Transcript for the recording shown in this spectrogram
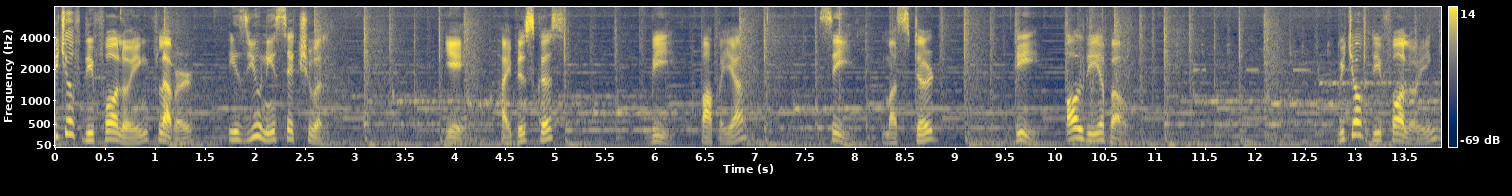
Which of the following flower is unisexual? A. Hibiscus B. Papaya C. Mustard D. All the above. Which of the following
